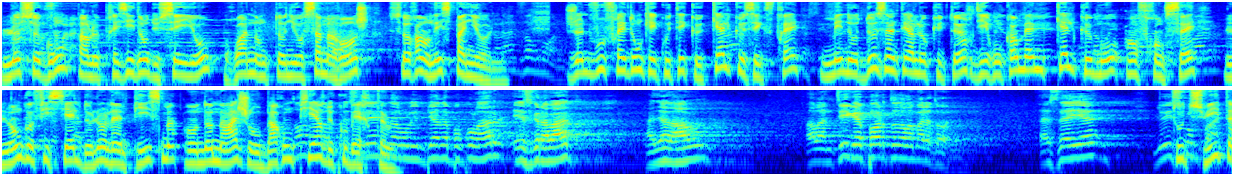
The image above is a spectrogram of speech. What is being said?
Le second, par le président du CIO, Juan Antonio Samaranch, sera en espagnol. Je ne vous ferai donc écouter que quelques extraits, mais nos deux interlocuteurs diront quand même quelques mots en français, langue officielle de l'olympisme, en hommage au baron Pierre de Coubertin. L'antiga de la. Es deia Tout de suite,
